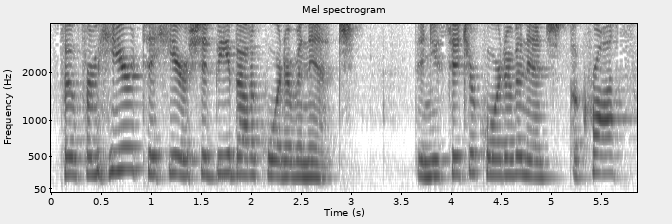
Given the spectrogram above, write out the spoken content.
So from here to here should be about a quarter of an inch. Then you stitch your quarter of an inch across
